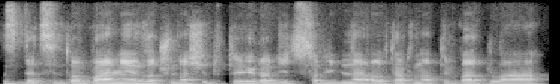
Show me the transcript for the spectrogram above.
zdecydowanie zaczyna się tutaj rodzić solidna alternatywa dla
